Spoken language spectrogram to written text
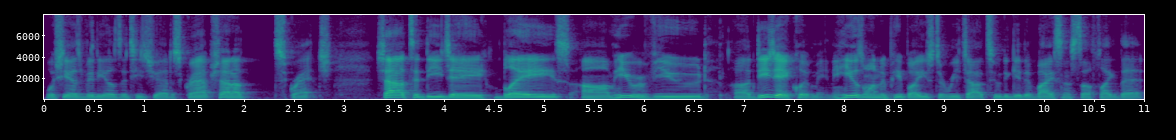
where she has videos that teach you how to scrap. Shout out Scratch. Shout out to DJ Blaze. Um, he reviewed uh, DJ equipment, and he was one of the people I used to reach out to to get advice and stuff like that.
